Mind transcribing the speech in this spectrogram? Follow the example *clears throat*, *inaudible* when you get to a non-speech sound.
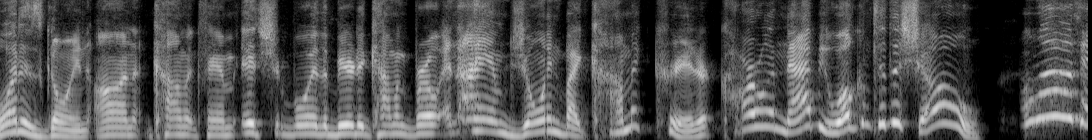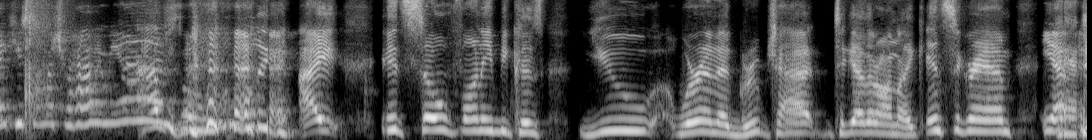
What is going on, comic fam? It's your boy, the bearded comic bro, and I am joined by comic creator Karla Nappi. Welcome to the show. Hello, thank you so much for having me on. Absolutely. *laughs* I it's so funny because you were in a group chat together on like Instagram. Yeah.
